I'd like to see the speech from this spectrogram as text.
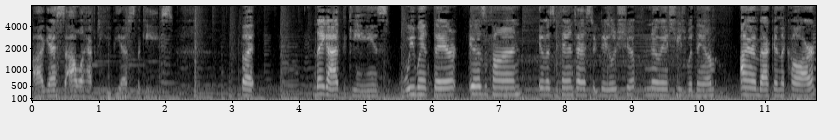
I guess I will have to UPS the keys. But they got the keys. We went there. It was a fun. It was a fantastic dealership. No issues with them. I am back in the car.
